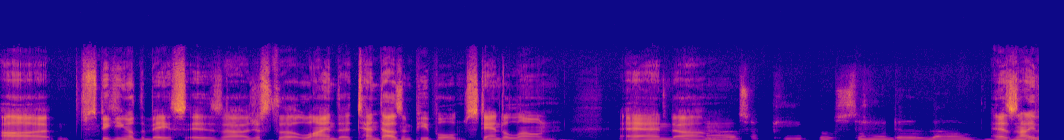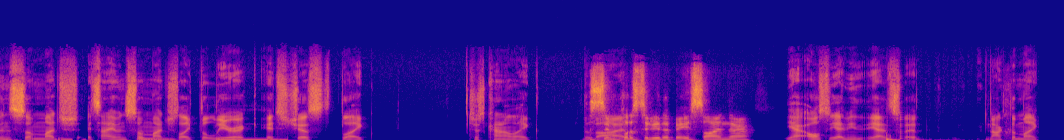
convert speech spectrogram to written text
uh, speaking of the bass, is uh just the line that ten thousand people stand alone, and um, people stand alone. and it's not even so much. It's not even so much like the lyric. It's just like, just kind of like the, the vibe. simplicity of the bass line there. Yeah. Also, yeah. I mean, yeah. It's, it, knock the mic.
